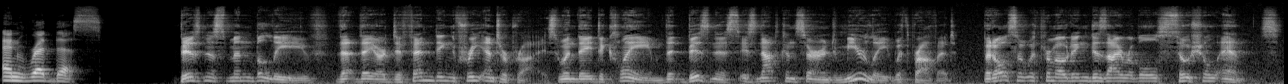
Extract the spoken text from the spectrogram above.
and read this. Businessmen believe that they are defending free enterprise when they declaim that business is not concerned merely with profit, but also with promoting desirable social ends.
